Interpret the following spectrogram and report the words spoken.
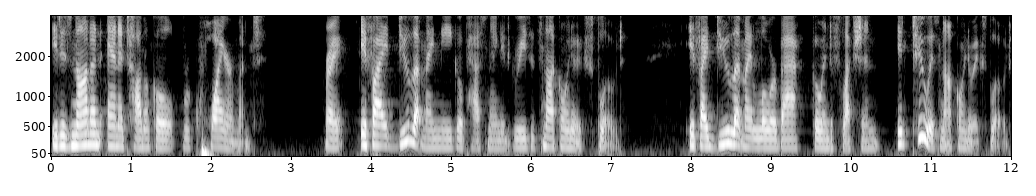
It is not an anatomical requirement, right? If I do let my knee go past 90 degrees, it's not going to explode. If I do let my lower back go into flexion, it too is not going to explode.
